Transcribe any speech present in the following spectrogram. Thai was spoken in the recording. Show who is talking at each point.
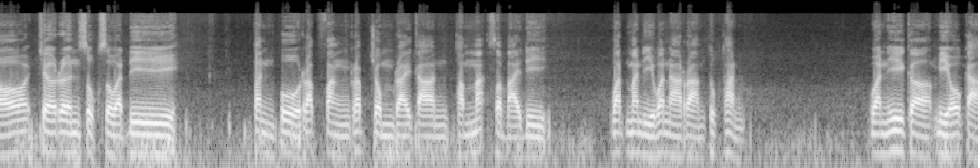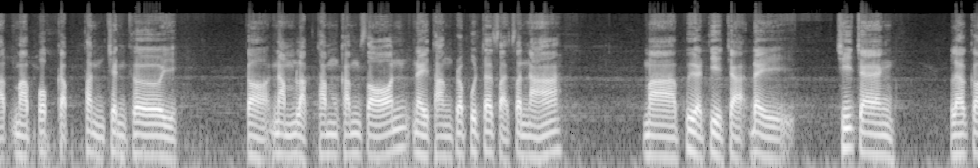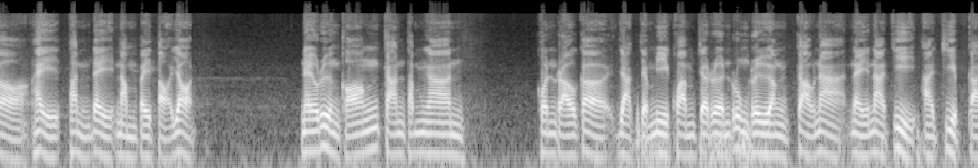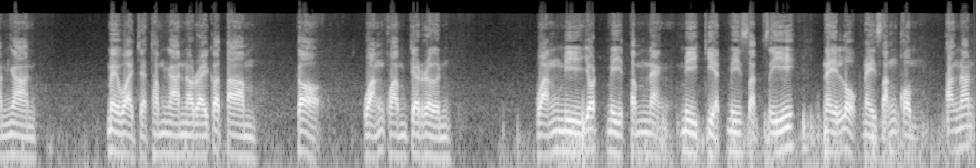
Speaker 1: ขอเจริญสุขสวัสดี ท่านผู้รับฟังรับชมรายการธรรมะสบายดี วัดมณีวนารามทุกท่าน วันนี้ก็มีโอกาสมาพบกับท่านเช่นเคย ก็นำหลักธรรมคำสอนในทางพระพุทธศาสนา มาเพื่อที่จะได้ชี้แจง แล้วก็ให้ท่านได้นำไปต่อยอด ในเรื่องของการทำงาน คนเราก็อยากจะมีความเจริญรุ่งเรืองก้าวหน้าในหน้าที่อาชีพการงาน ไม่ว่าจะทำงานอะไรก็ตาม ก็หวังความเจริญ หวังมียศมีตำแหน่ง มีเกียรติมีศักดิ์ศรีในโลกในสังคมทั้งนั้น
